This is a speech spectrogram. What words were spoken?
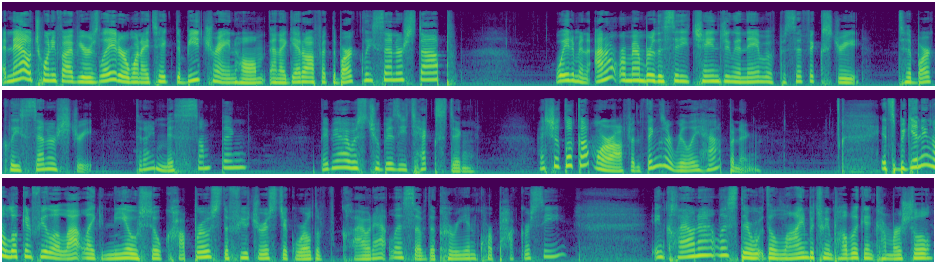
And now, 25 years later, when I take the B train home and I get off at the Barclay Center stop, wait a minute, I don't remember the city changing the name of Pacific Street to Barclay Center Street. Did I miss something? Maybe I was too busy texting. I should look up more often. Things are really happening. It's beginning to look and feel a lot like Nea So Copros, the futuristic world of Cloud Atlas of the Korean corpocracy. In Cloud Atlas, there, the line between public and commercial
